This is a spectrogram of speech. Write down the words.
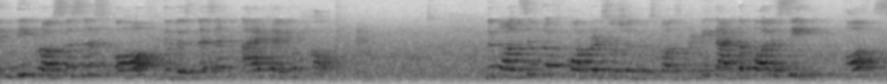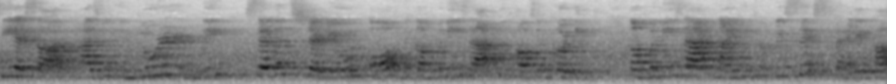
in the processes of the business and I'll tell you how. The concept of corporate social responsibility that the policy of CSR has been included in the 7th schedule of the Companies Act 2013. Companies Act 1956 पहले था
